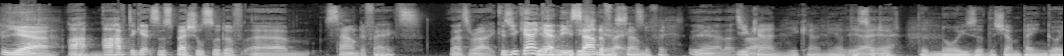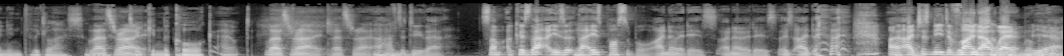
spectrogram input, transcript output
Yeah. Um, I, will have to get some special sort of um, sound effects. That's right, because you can yeah, get these sound, effects. sound effects. Yeah, that's right. you right. can, you can, yeah. The yeah, sort yeah. of the noise of the champagne going into the glass. that's right. Taking the cork out. That's right. That's right. I have to do that. Some because that is that is possible. I know it is. I know it is. I I, okay. I just need to we'll find out where. Yeah.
